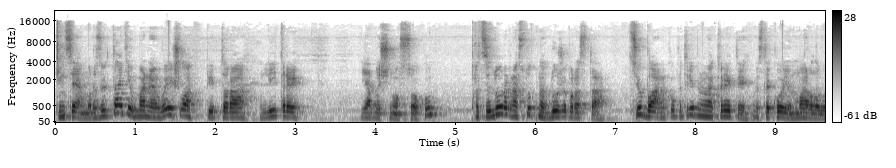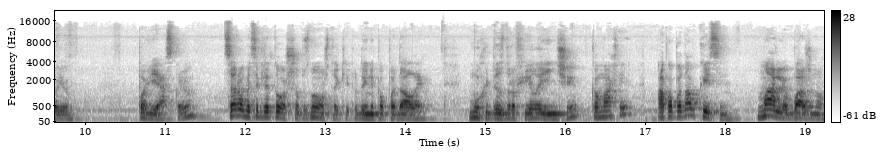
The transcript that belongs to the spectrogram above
В кінцевому результаті в мене вийшло 1,5 літри яблучного соку. Процедура наступна дуже проста. Цю банку потрібно накрити ось такою марловою пов'язкою. Це робиться для того, щоб знову ж таки туди не попадали мухи дездрофіли і інші комахи, а попадав кисень. Марлю бажано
